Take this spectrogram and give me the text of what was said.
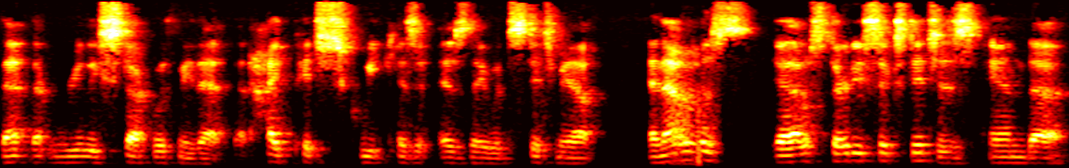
That that really stuck with me. That that high pitched squeak as it as they would stitch me up, and that was yeah that was 36 stitches, and uh,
